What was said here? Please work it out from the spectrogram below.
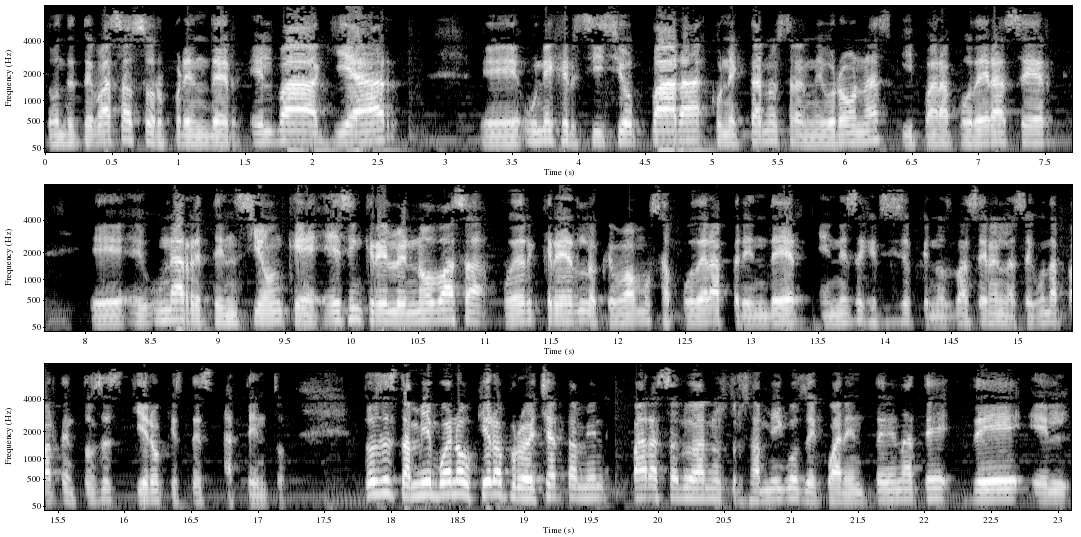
donde te vas a sorprender. Él va a guiar eh, un ejercicio para conectar nuestras neuronas y para poder hacer eh, una retención que es increíble. No vas a poder creer lo que vamos a poder aprender en ese ejercicio que nos va a hacer en la segunda parte. Entonces quiero que estés atento. Entonces también, bueno, quiero aprovechar también para saludar a nuestros amigos de Cuarenténate de el,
